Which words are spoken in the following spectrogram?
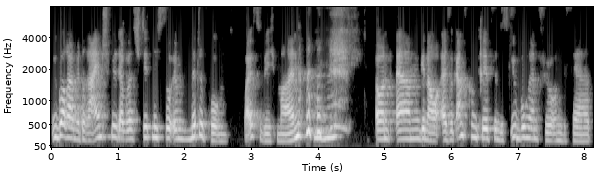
überall mit reinspielt, aber es steht nicht so im Mittelpunkt. Weißt du, wie ich meine? Mhm. Und ähm, genau, also ganz konkret sind es Übungen für ungefähr,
